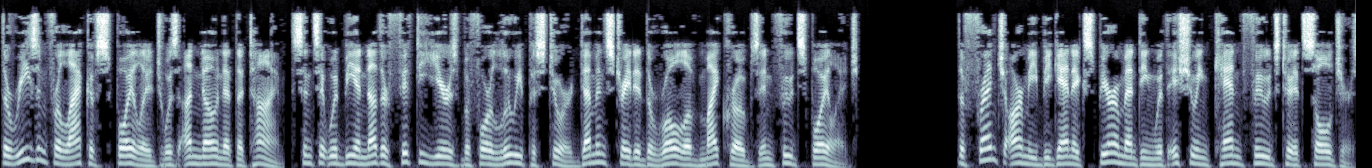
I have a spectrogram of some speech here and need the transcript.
The reason for lack of spoilage was unknown at the time, since it would be another 50 years before Louis Pasteur demonstrated the role of microbes in food spoilage. The French army began experimenting with issuing canned foods to its soldiers,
